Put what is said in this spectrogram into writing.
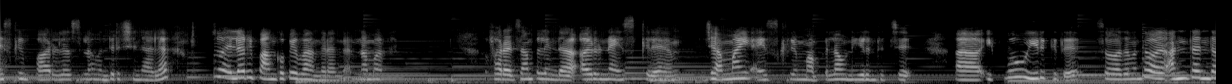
ஐஸ்கிரீம் பார்லர்ஸ்லாம் வந்துருச்சுனால ஸோ எல்லோரும் இப்போ அங்கே போய் வாங்குறாங்க. நம்ம ஃபார் எக்ஸாம்பிள் இந்த அருண் ஐஸ்கிரீம் ஜமாய் ஐஸ்கிரீம் அப்படிலாம் ஒன்று இருந்துச்சு. இப்போவும் இருக்குது. ஸோ அதை வந்து அந்தந்த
